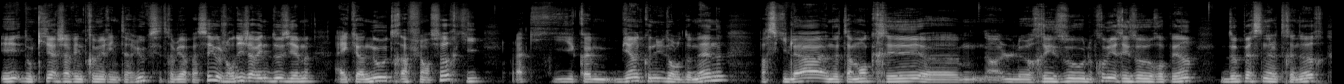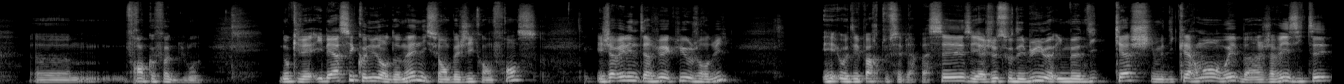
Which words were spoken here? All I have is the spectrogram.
Et donc hier j'avais une première interview qui s'est très bien passée. Aujourd'hui j'avais une deuxième avec un autre influenceur qui, voilà, qui est quand même bien connu dans le domaine parce qu'il a notamment créé euh, le réseau, le premier réseau européen de personnel trainers euh, francophone du moins. Donc il est, assez connu dans le domaine, il se fait en Belgique en France. Et j'avais l'interview avec lui aujourd'hui. Et au départ, tout s'est bien passé. Il y a juste au début, il me dit cash, il me dit clairement, oui, ben j'avais hésité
